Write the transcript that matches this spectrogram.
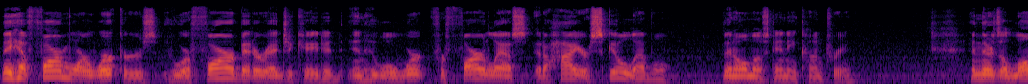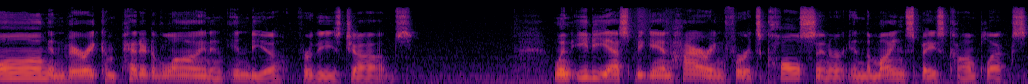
They have far more workers who are far better educated and who will work for far less at a higher skill level than almost any country. And there's a long and very competitive line in India for these jobs. When EDS began hiring for its call center in the Mindspace complex,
